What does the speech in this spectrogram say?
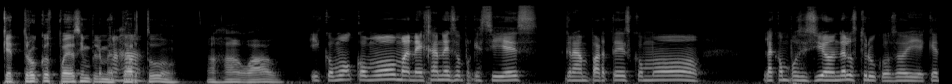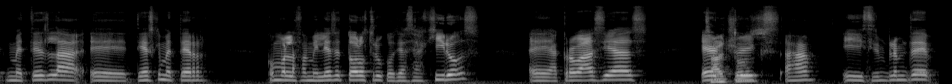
qué trucos puedes implementar tú. Ajá, wow. Y cómo, cómo manejan eso, porque sí es, gran parte es como la composición de los trucos. Oye, que metes la, eh, tienes que meter como las familias de todos los trucos, ya sea giros, eh, acrobacias, air tricks, ajá, y simplemente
